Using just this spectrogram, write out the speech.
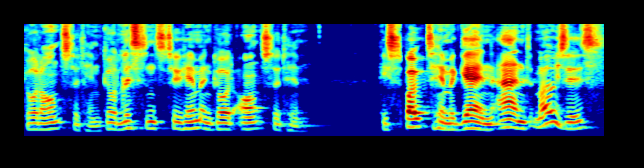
God answered him. God listened to him, and God answered him. He spoke to him again. And Moses,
